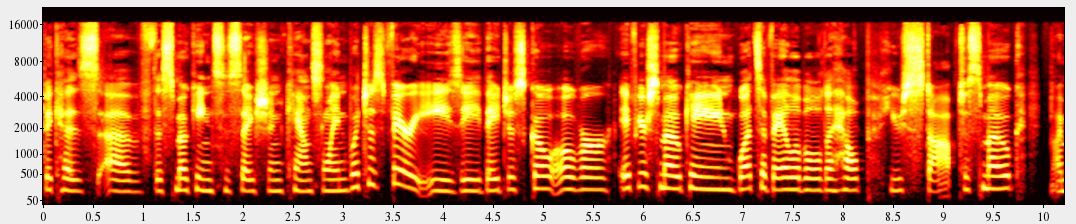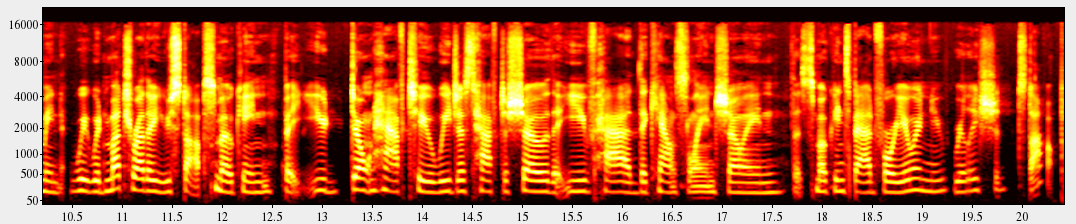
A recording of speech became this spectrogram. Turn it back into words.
because of the smoking cessation counseling, which is very easy. They just go over if you're smoking, what's available to help you stop to smoke. I mean, we would much rather you stop smoking, but you don't have to. We just have to show that you've had the counseling showing that smoking's bad for you and you really should stop.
